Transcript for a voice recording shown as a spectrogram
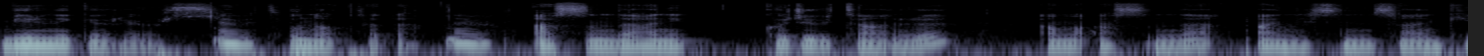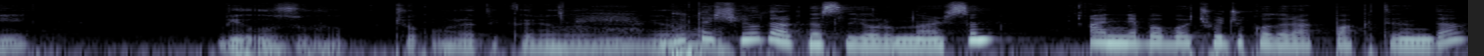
birini görüyoruz. Evet. Bu noktada. Evet. Aslında hani koca bir tanrı ama aslında annesinin sanki bir uzvu. Çok mu radikal olur bilmiyorum Burada ama. şey olarak nasıl yorumlarsın? Anne baba çocuk olarak baktığında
